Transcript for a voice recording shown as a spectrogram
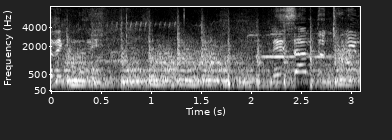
Avez condamnés. Les âmes de tous les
